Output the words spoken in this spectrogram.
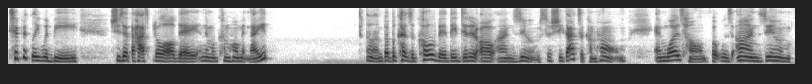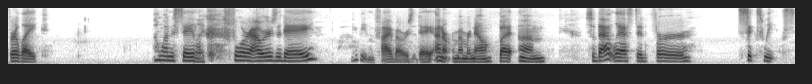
typically would be she's at the hospital all day and then would come home at night. Um, but because of COVID, they did it all on Zoom. So she got to come home and was home, but was on Zoom for like, I want to say like four hours a day maybe even five hours a day. I don't remember now. But um, so that lasted for six weeks.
